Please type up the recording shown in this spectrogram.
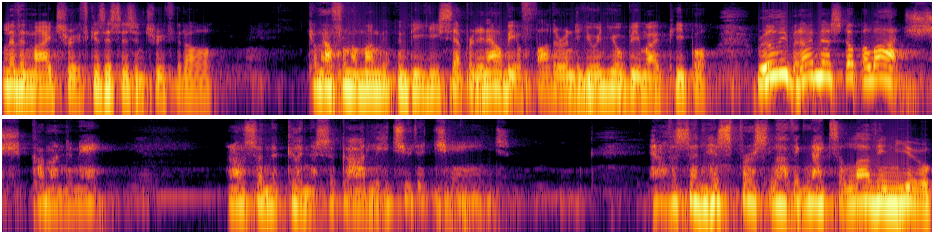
Live in my truth, because this isn't truth at all. Come out from among them and be ye separate, and I'll be a father unto you, and you'll be my people. Really? But I messed up a lot. Shh, come unto me. And all of a sudden, the goodness of God leads you to change. And all of a sudden, his first love ignites a love in you.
